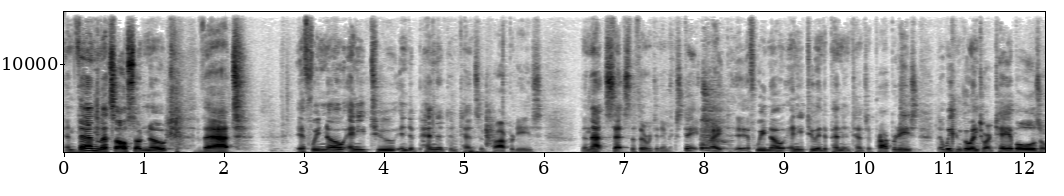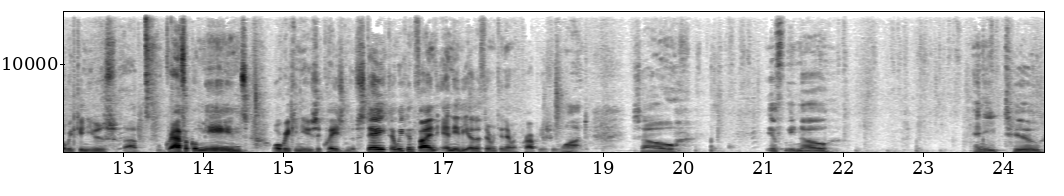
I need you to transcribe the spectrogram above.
And then let's also note that if we know any two independent intensive properties, then that sets the thermodynamic state, right? If we know any two independent intensive properties, then we can go into our tables, or we can use uh, graphical means, or we can use equations of state, and we can find any of the other thermodynamic properties we want. So if we know any two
